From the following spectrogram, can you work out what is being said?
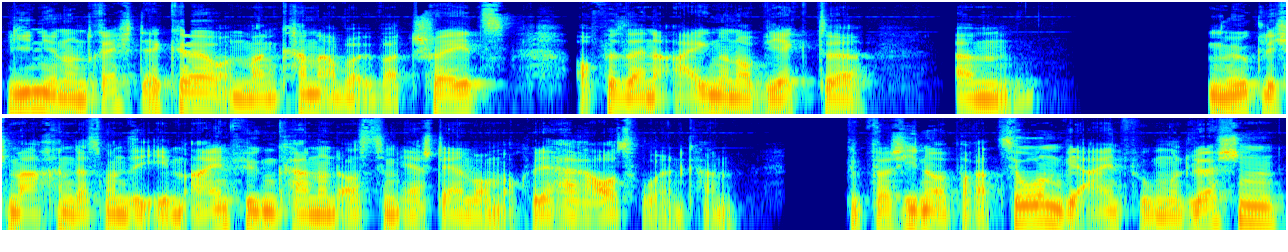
Linien und Rechtecke und man kann aber über Trades auch für seine eigenen Objekte ähm, möglich machen, dass man sie eben einfügen kann und aus dem R-Sternbaum auch wieder herausholen kann. Es gibt verschiedene Operationen wie Einfügen und Löschen.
